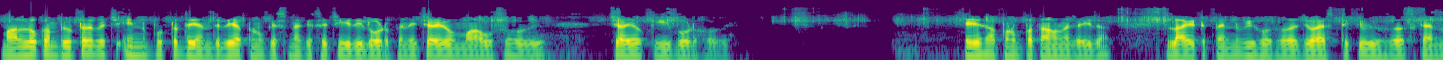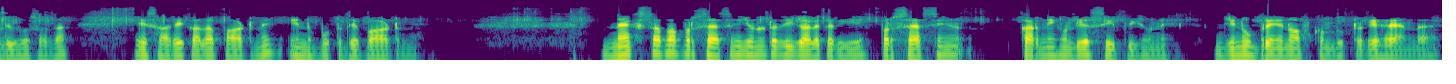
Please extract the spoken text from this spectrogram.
ਮੰਨ ਲਓ ਕੰਪਿਊਟਰ ਵਿੱਚ ਇਨਪੁਟ ਦੇਣ ਦੇ ਲਈ ਆਪਾਂ ਨੂੰ ਕਿਸੇ ਨਾ ਕਿਸੇ ਚੀਜ਼ ਦੀ ਲੋੜ ਪੈਂਦੀ, ਚਾਹੇ ਉਹ ਮਾਊਸ ਹੋਵੇ, ਚਾਹੇ ਉਹ ਕੀਬੋਰਡ ਹੋਵੇ। ਇਹ ਆਪਾਂ ਨੂੰ ਪਤਾ ਹੋਣਾ ਚਾਹੀਦਾ। ਲਾਈਟ ਪੈਨ ਵੀ ਹੋ ਸਕਦਾ ਜੋਇਸਟਿਕ ਵੀ ਹੋ ਸਕਦਾ ਸਕੈਨਰ ਵੀ ਹੋ ਸਕਦਾ। ਇਹ ਸਾਰੇ ਕਾਹਦਾ ਪਾਰਟ ਨੇ? ਇਨਪੁਟ ਦੇ ਪਾਰਟ ਨੇ। ਨੈਕਸਟ ਆਪਾਂ ਪ੍ਰੋਸੈਸਿੰਗ ਯੂਨਿਟ ਦੀ ਗੱਲ ਕਰੀਏ। ਪ੍ਰੋਸੈਸਿੰਗ ਕਰਨੀ ਹੁੰਦੀ ਹੈ CPU ਨੇ, ਜਿਹਨੂੰ ਬ੍ਰੇਨ ਆਫ ਕੰਪਿਊਟਰ ਕਿਹਾ ਜਾਂਦਾ ਹੈ।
